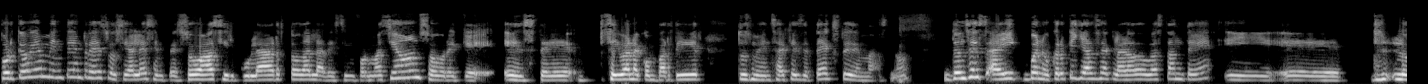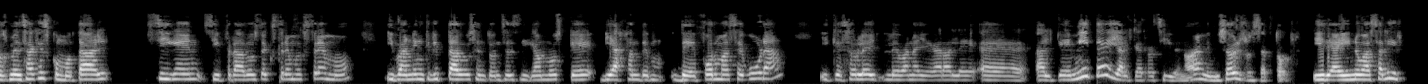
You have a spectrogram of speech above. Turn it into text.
porque obviamente en redes sociales empezó a circular toda la desinformación sobre que este, se iban a compartir tus mensajes de texto y demás, ¿no? Entonces ahí, bueno, creo que ya se ha aclarado bastante y eh, los mensajes como tal siguen cifrados de extremo a extremo y van encriptados, entonces digamos que viajan de, forma segura y que solo le, van a llegar al, eh, al que emite y al que recibe, ¿no? Al emisor y receptor. Y de ahí no va a salir.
